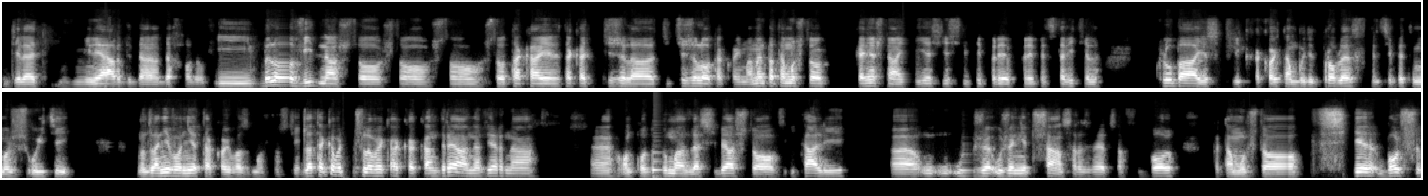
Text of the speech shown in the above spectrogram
делает миллиарды доходов. И было видно, что, что, что, что такая, такая тяжело, тяжело такой момент, потому что, конечно, есть, если ты представитель клуба, если какой там будет проблем, в принципе, ты можешь уйти. Но для него нет такой возможности. Для такого человека, как Андреа, наверное, он подумал для себя, что в Италии уже, уже нет шанса развиваться в футбол, потому что все больше,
